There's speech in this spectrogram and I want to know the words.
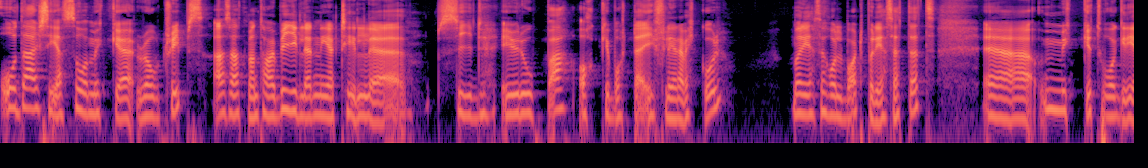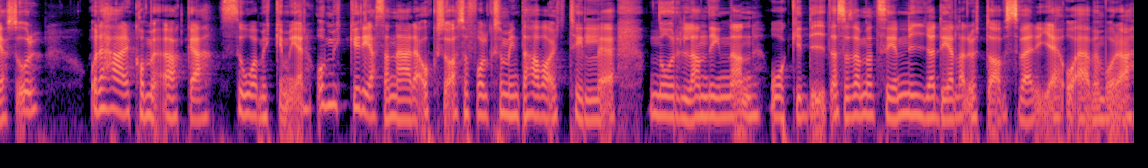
Och där ser jag så mycket roadtrips, alltså att man tar bilen ner till eh, Sydeuropa och är borta i flera veckor. Man reser hållbart på det sättet. Eh, mycket tågresor. Och det här kommer öka så mycket mer. Och mycket resa nära också. Alltså folk som inte har varit till eh, Norrland innan åker dit. Alltså så man ser nya delar av Sverige och även våra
